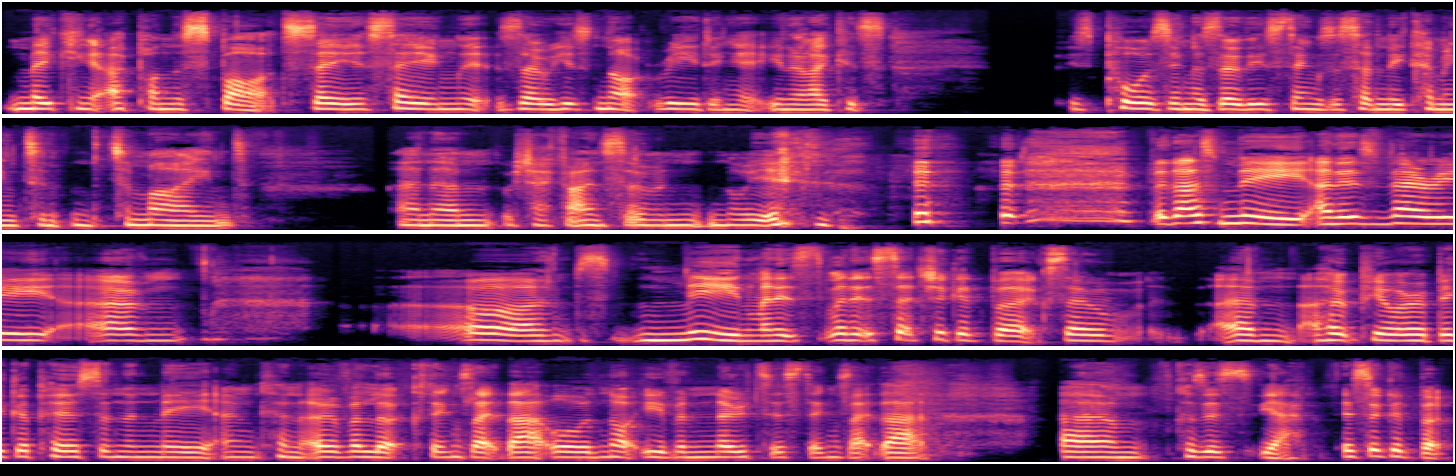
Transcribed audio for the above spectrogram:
making it up on the spot, say saying it as though he's not reading it. You know, like it's he's pausing as though these things are suddenly coming to to mind, and um, which I find so annoying. but that's me, and it's very. Um, oh mean when it's when it's such a good book. So um, i hope you're a bigger person than me and can overlook things like that or not even notice things like that. Because um, it's yeah it's a good book.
